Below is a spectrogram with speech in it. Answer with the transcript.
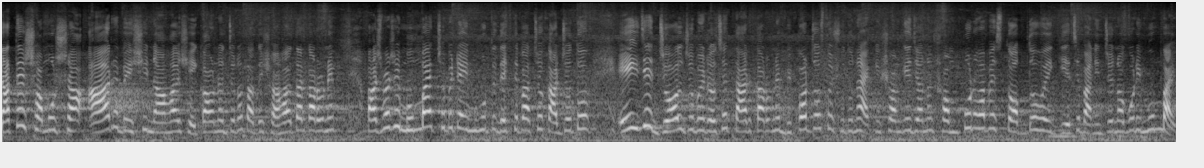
যাতে সমস্যা আর বেশি না হয়, সেই কারণের জন্য তাদের সহায়তার কারণে। পাশাপাশি মুম্বাইয়ের ছবিটা এই মুহূর্তে দেখতে পাচ্ছ, কার্যত এই যে জল জমে রয়েছে, তার কারণে বিপর্যস্ত শুধু না, একই সঙ্গে যেন সম্পূর্ণভাবে স্তব্ধ হয়ে গিয়েছে বাণিজ্য নগরী মুম্বাই।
